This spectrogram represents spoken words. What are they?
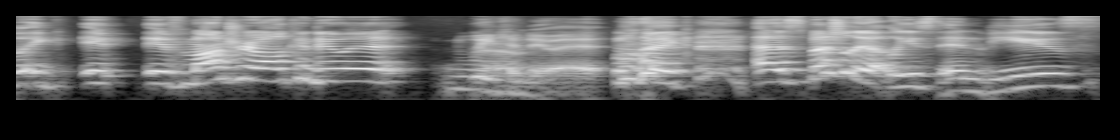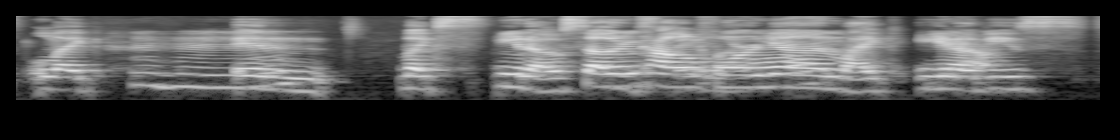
like if, if Montreal can do it, we Yeah. can do it. Like especially at least in these like Mm-hmm. in like you know Southern California and like you Yeah. know these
